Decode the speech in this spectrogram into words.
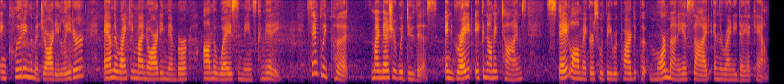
including the majority leader and the ranking minority member on the Ways and Means Committee. Simply put, my measure would do this. In great economic times, state lawmakers would be required to put more money aside in the rainy day account.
